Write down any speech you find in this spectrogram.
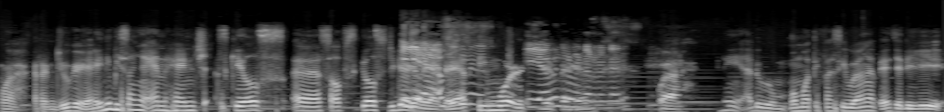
Wah keren juga ya. Ini bisa nge-enhance skills, uh, soft skills juga yeah, kali ya, kayak teamwork. Iya gitu, bener, kan. bener Wah ini aduh memotivasi banget ya. Jadi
